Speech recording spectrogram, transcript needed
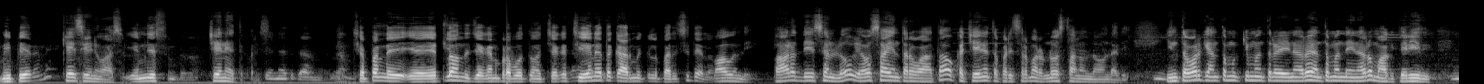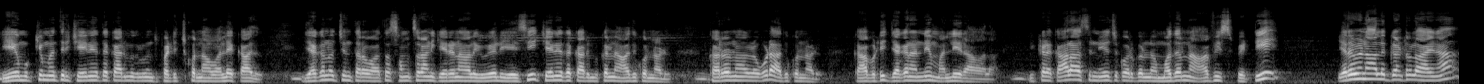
మీ పేరని కె శ్రీనివాసు ఏం చేస్తుంటారు? చేనేత పరిస్థితి. చేనేత కార్మికులు. చెప్పండి ఎ- ఎట్లా ఉంది జగన్ ప్రభుత్వం వచ్చాక? చేనేత కార్మికుల పరిస్థితి ఎలా? బాగుంది. భారతదేశంలో వ్యవసాయం తర్వాత ఒక చేనేత పరిశ్రమ రెండో స్థానంలో ఉండదు. ఇంతవరకు ఎంత ముఖ్యమంత్రులు అయినారో ఎంతమంది అయినారో మాకు తెలియదు. ఏ ముఖ్యమంత్రి చేనేత కార్మికుల గురించి పట్టించుకున్న వాళ్ళే కాదు. జగన్ వచ్చిన తర్వాత సంవత్సరానికి ఇరవై నాలుగు వేలు వేసి చేనేత కార్మికులను ఆదుకున్నాడు. కరోనాలో కూడా ఆదుకున్నాడు. కాబట్టి జగన్ అన్నే మళ్ళీ రావాలా. ఇక్కడ కాళాస్త్రి నియోజకవర్గంలో మొదన్న ఆఫీస్ పెట్టి ఇరవై నాలుగు గంటలు ఆయన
